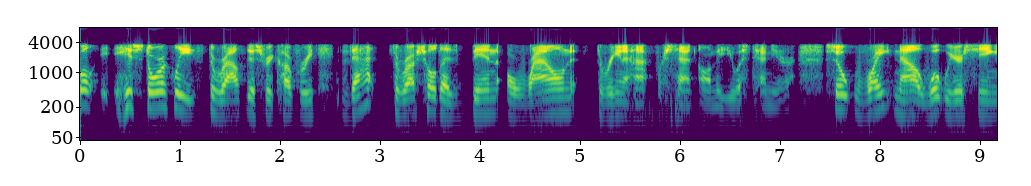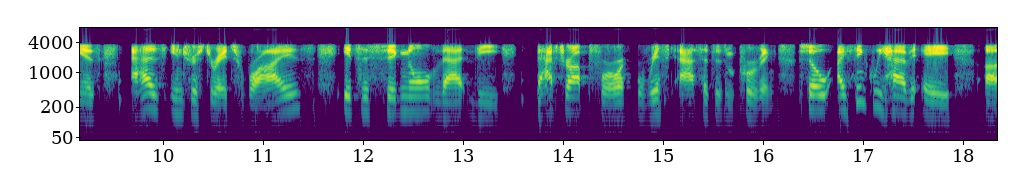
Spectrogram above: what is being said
Well, historically, throughout this recovery, that threshold has been around 3.5% on the U.S. 10 year. So, right now, what we are seeing is as interest rates rise, it's a signal that the backdrop for risk assets is improving. So, I think we have a uh,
